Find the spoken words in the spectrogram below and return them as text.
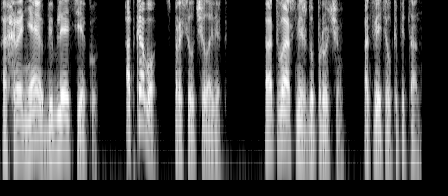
Охраняю библиотеку. «От кого?» — спросил человек. «От вас, между прочим», — ответил капитан.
